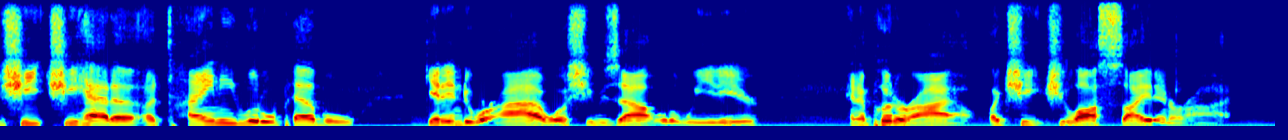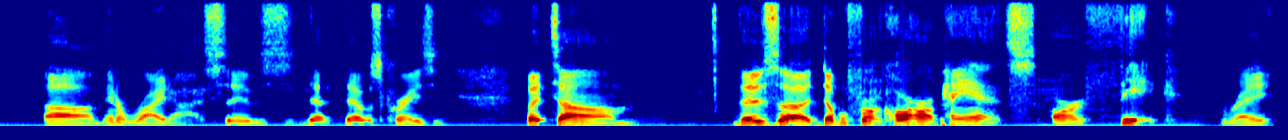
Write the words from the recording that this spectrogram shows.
She she had a, a tiny little pebble get into her eye while she was out with a weed eater, and it put her eye out. Like she she lost sight in her eye, um, in her right eye. So it was that that was crazy. But um, those uh, double front Carhartt pants are thick, right?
